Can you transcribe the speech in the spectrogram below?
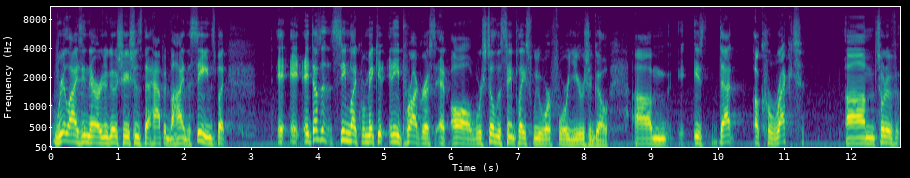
realizing there are negotiations that happen behind the scenes, but it, it, it, doesn't seem like we're making any progress at all. We're still in the same place we were four years ago. Um, is that a correct um, sort of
